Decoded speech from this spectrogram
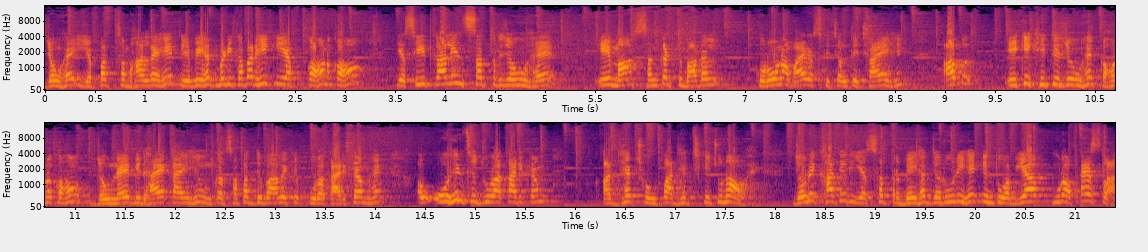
जो है यह पद संभाल रहे। हैं तो ये बेहद बड़ी खबर है कि अब कहो न कहो यह शीतकालीन सत्र जो है, ये माँ संकट के बादल कोरोना वायरस के चलते छाए हैं। अब एक एक हित जो है कहो न कहो जो नए विधायक आए हैं, उनका शपथ दिवावे के पूरा कार्यक्रम है। और ओहिन से जुड़ा कार्यक्रम अध्यक्ष उपाध्यक्ष के चुनाव है। जोने खातिर यह सत्र बेहद ज़रूरी है, किंतु अब यह पूरा फैसला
